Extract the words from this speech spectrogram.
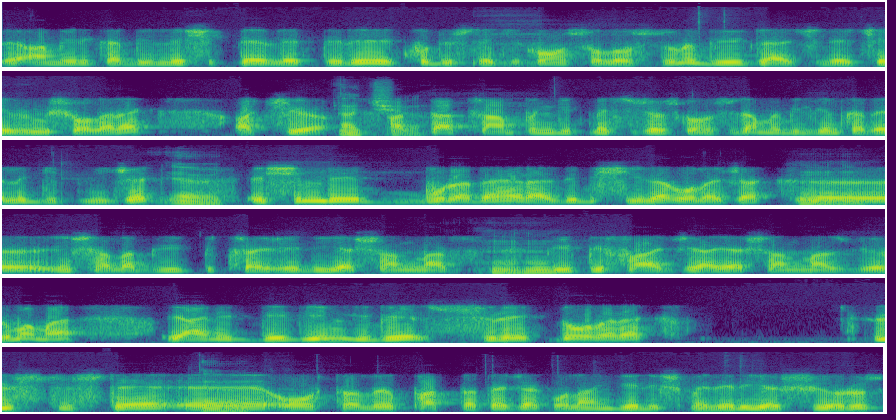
e, Amerika Birleşik Devletleri Kudüs'teki konsolosluğunu büyükelçiliğe çevirmiş olarak açıyor. Açıyor. Hatta Trump'ın gitmesi söz konusuydu ama bildiğim kadarıyla gitmeyecek. Evet. E şimdi burada herhalde bir şeyler olacak. Ee, inşallah büyük bir trajedi yaşanmaz. Büyük bir facia yaşanmaz diyorum ama yani dediğim gibi sürekli olarak üst üste e, ortalığı patlatacak olan gelişmeleri yaşıyoruz.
